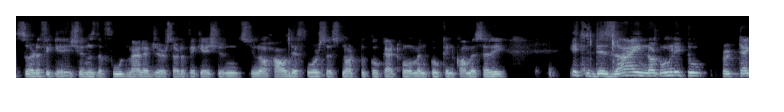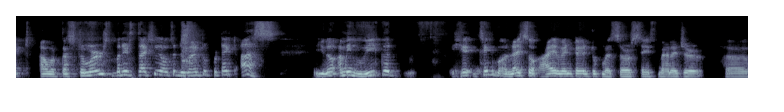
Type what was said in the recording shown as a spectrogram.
certifications the food manager certifications you know how they force us not to cook at home and cook in commissary it's designed not only to protect our customers, but it's actually also designed to protect us. You know, I mean, we could think about like so. I went and took my ServSafe Manager. Uh,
